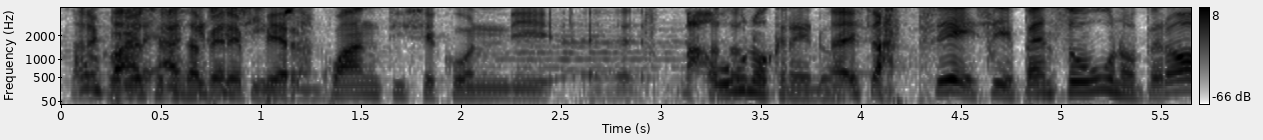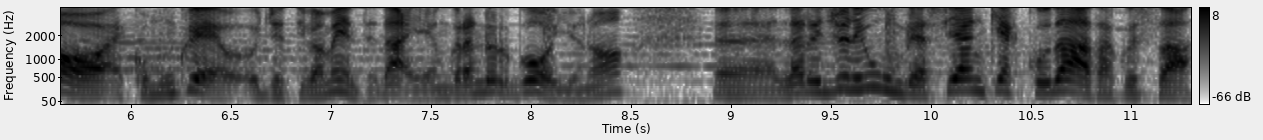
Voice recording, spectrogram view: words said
Sarei curioso di sapere per quanti secondi. eh, Ma stato- uno credo. Eh, esatto. Sì, sì, penso uno, però è comunque oggettivamente, dai, è un grande orgoglio, no? Eh, la regione Umbria si è anche accodata a questa,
